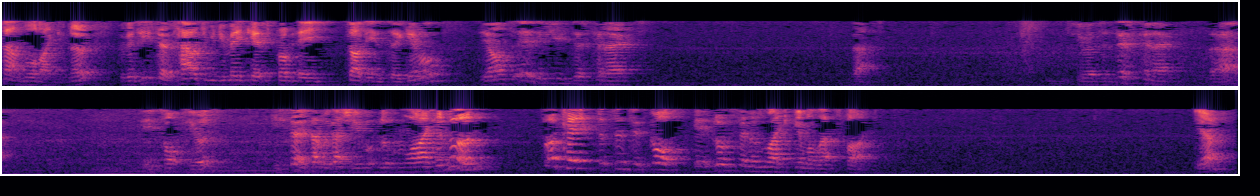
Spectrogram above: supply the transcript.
Sounds more like it, no? Because he says, how do you make it from a Sadi into a gimel? The answer is if you disconnect that. If you were to disconnect that, the top yud, he says that would actually look more like a nun. But okay, but since it's got, it looks a little like a gimel, that's fine. Yeah?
